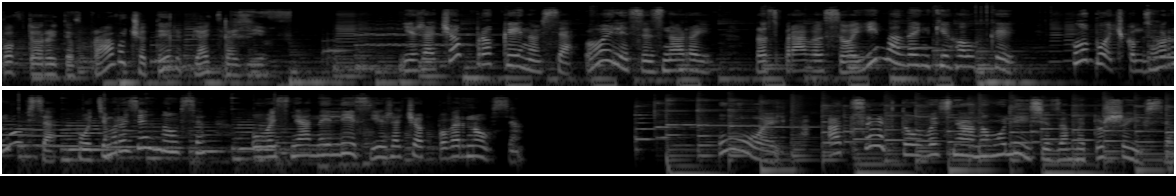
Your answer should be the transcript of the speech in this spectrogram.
Повторити вправу 4-5 разів. Їжачок прокинувся, виліз із нори, розправив свої маленькі голки. Клубочком згорнувся, потім розігнувся. У весняний ліс їжачок повернувся. Ой, а це хто у весняному лісі заметушився?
